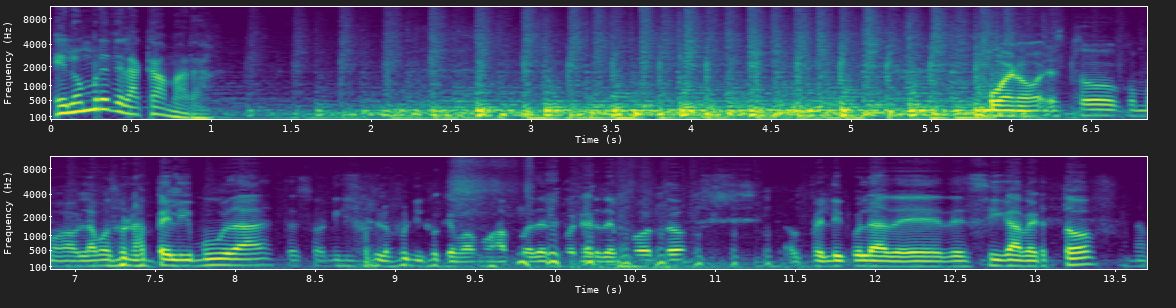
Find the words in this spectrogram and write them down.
El hombre de la cámara. Bueno, esto como hablamos de una peli muda, este sonido es lo único que vamos a poder poner de foto. La película de, de Siga Bertov, una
